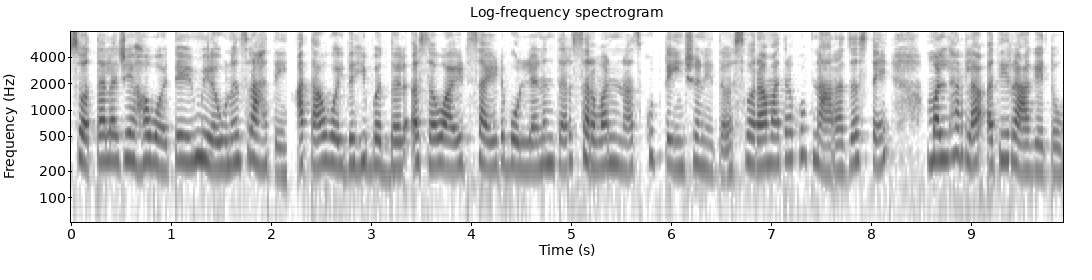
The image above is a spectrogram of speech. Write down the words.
स्वतःला जे हवं ते मिळवूनच राहते. आता वैदहीबद्दल असं वाईट साईड बोलल्यानंतर सर्वांनाच खूप टेन्शन येतं. स्वरा मात्र खूप नाराज असते. मल्हारला अति राग येतो.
